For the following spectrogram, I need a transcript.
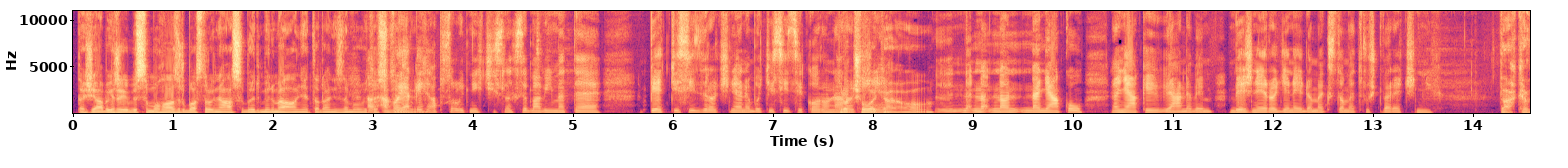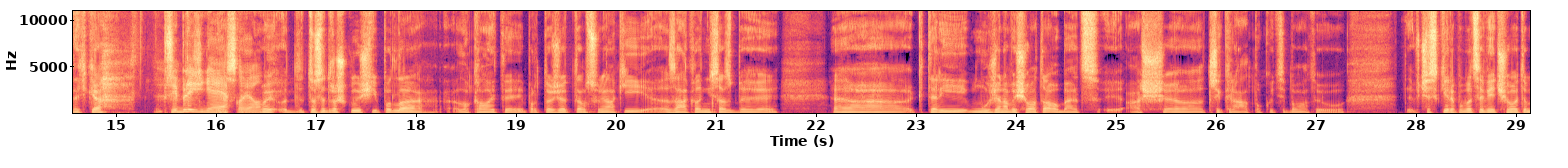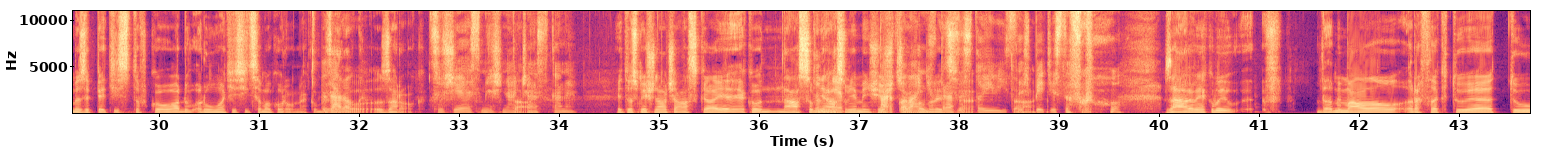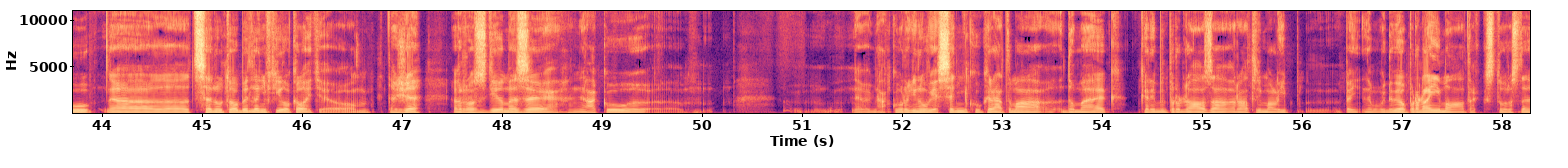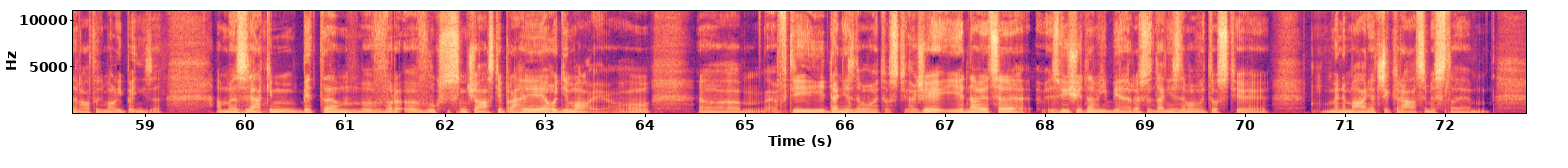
Takže já bych řekl, že by se mohla zhruba strojnásobit minimálně ta daň z nemovitosti. A, a o jakých absolutních číslech se bavíme? Je pět tisíc ročně nebo tisíci korun Pro ročně? člověka, jo? Na, na, na, nějakou, na nějaký, já nevím, běžný rodinný domek 100 metrů čtverečních? Tak a teďka... Přibližně, jasně. jako jo. To se trošku liší podle lokality, protože tam jsou nějaké základní sazby, který může navyšovat ta obec až třikrát, pokud si pamatuju. V České republice většinou je to mezi pětistovkou a dvouma tisícema korun. Jakoby, Za rok. Za rok. Což je směšná Tak. částka, ne? Je to směšná částka, je jako násobně, násobně menší než parkování v. Praze stojí víc než Tak. pětistovku. Zároveň jakoby velmi málo reflektuje tu uh, cenu toho bydlení v té lokalitě. Jo? Takže rozdíl mezi nějakou eh, nevím, nějakou rodinou v Jeseníku, která to má domek, který by prodal za relativně malý peníze, nebo kdyby ho pronajímala, tak z toho dostane relativně malý peníze. A mezi nějakým bytem v, v luxusní části Prahy je hodně malý. Jo? Ehm, v té daně z nemovitosti. Takže jedna věc je zvýšit ten výběr z daní z nemovitosti minimálně třikrát si myslím,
